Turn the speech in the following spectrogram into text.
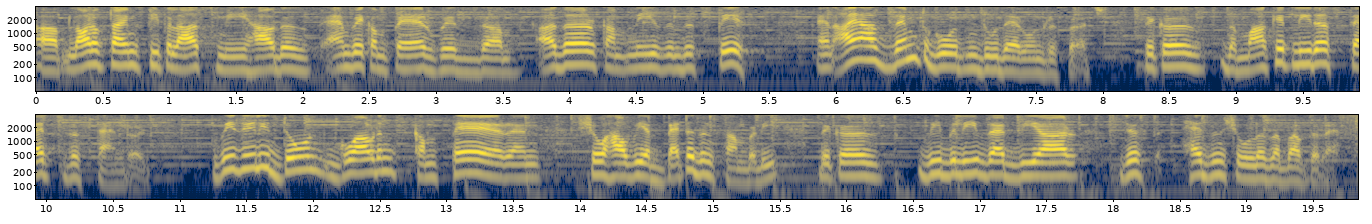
Uh, a lot of times people ask me, how does Amway compare with um, other companies in this space? And I ask them to go and do their own research because the market leader sets the standard. We really don't go out and compare and show how we are better than somebody because we believe that we are just heads and shoulders above the rest.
